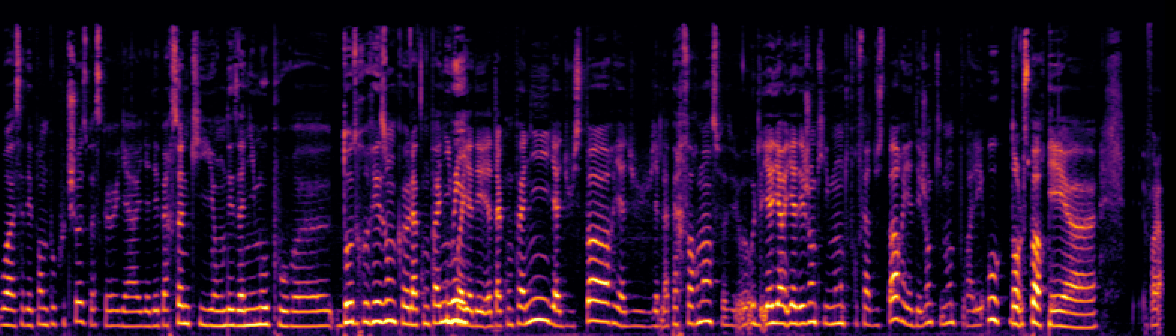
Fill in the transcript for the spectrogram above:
ouais, ça dépend de beaucoup de choses parce qu'il y a, y a des personnes qui ont des animaux pour euh, d'autres raisons que la compagnie. Oui. Il y, a des- il y a de la compagnie, il y a du sport, il y y a de la performance. Il y, a, y a- y a des gens qui montent pour faire du sport il y a des gens qui montent pour aller haut dans le sport. Et euh, voilà.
